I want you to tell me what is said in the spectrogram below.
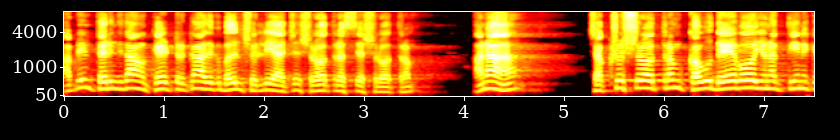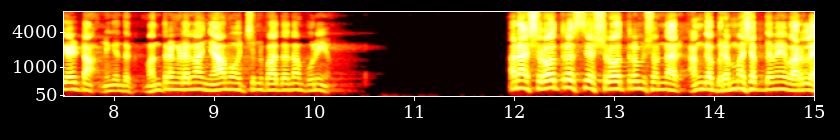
அப்படின்னு தெரிஞ்சு தான் அவன் கேட்டிருக்கான் அதுக்கு பதில் சொல்லியாச்சு ஸ்ரோத்ரஸ்ய ஸ்ரோத்திரம் ஆனால் சக்ஷுஸ்ரோத்திரம் கவு தேவோ யுனக்தின்னு கேட்டான். நீங்கள் இந்த மந்திரங்களெல்லாம் ஞாபகம் வச்சுன்னு பார்த்தா தான் புரியும். ஆனால் ஸ்ரோத்ரஸ்ய ஸ்ரோத்திரம் சொன்னார் அங்கே பிரம்ம சப்தமே வரல.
